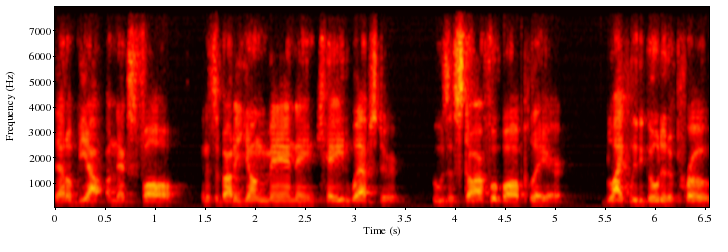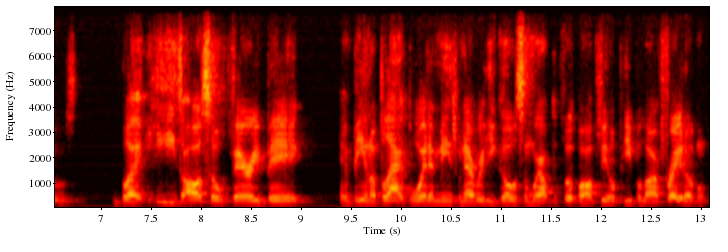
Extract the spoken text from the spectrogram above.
That'll be out next fall. And it's about a young man named Cade Webster, who's a star football player, likely to go to the pros. But he's also very big. And being a black boy, that means whenever he goes somewhere off the football field, people are afraid of him.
